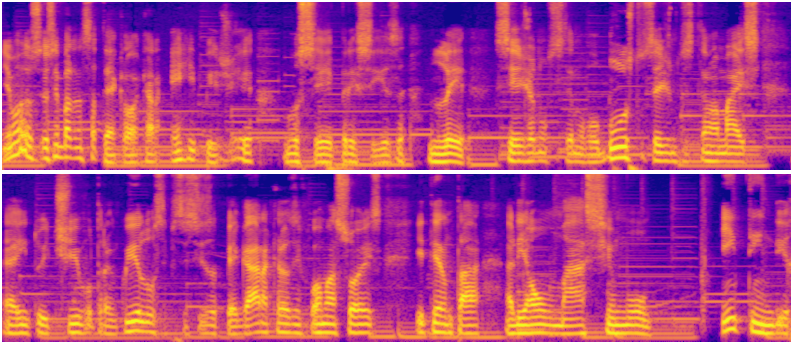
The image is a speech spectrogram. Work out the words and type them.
E eu, eu sempre bato nessa tecla, cara, RPG você precisa ler, seja num sistema robusto, seja num sistema mais é, intuitivo, tranquilo, você precisa pegar aquelas informações e tentar ali ao máximo entender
